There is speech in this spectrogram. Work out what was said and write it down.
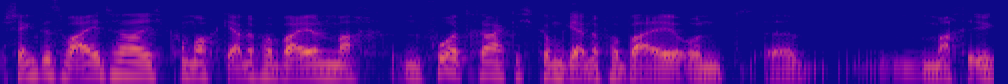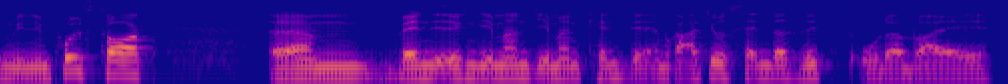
schenkt es weiter. Ich komme auch gerne vorbei und mache einen Vortrag. Ich komme gerne vorbei und äh, mache irgendwie einen Impulstalk. Ähm, wenn irgendjemand jemand kennt, der im Radiosender sitzt oder bei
